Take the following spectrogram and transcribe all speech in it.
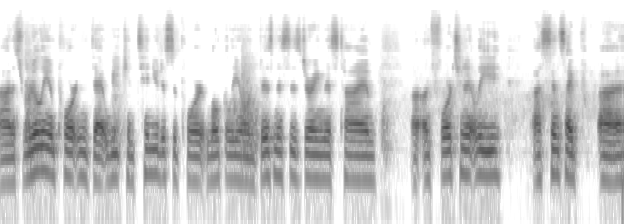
Uh, it's really important that we continue to support locally owned businesses during this time. Uh, unfortunately, uh, since I uh,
